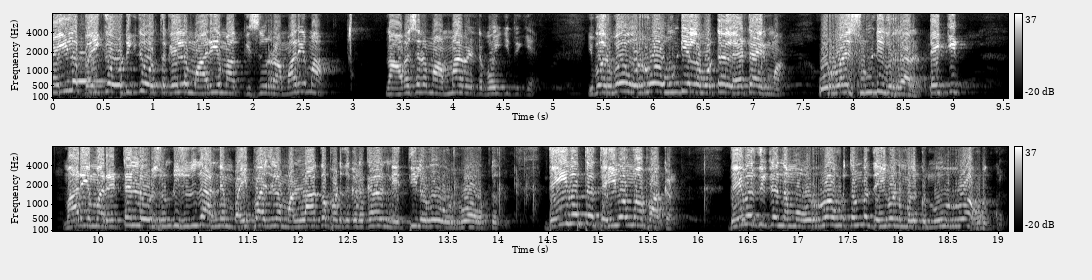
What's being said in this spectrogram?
கையில் பைக்கை ஓட்டிக்கிட்டு ஒத்த கையில் மாரியம்மா கிசுறா மாரியம்மா நான் அவசரமா அம்மா வீட்டை போய்கிட்டு இருக்கேன். இவர் போய் ஒரு ரூபா உண்டியில் போட்டா லேட் ஆயிருமா? ஒரு ரூபாய் சுண்டி விடுறாரு. டேக் இட் மாரியம்மா ரிட்டர்ன்ல ஒரு சுண்டி சுடுது அண்ணன் பைபாஸ்ல மல்லாக்க படுத்து கிடக்கிற நெத்தியில போய் ஒரு ரூபா விட்டுது தெய்வத்தை தெய்வமா பார்க்கணும். தெய்வத்திட்ட நம்ம ஒரு ரூபா கொடுத்தோம்னா தெய்வம் நம்மளுக்கு நூறு ரூபா கொடுக்கும்.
